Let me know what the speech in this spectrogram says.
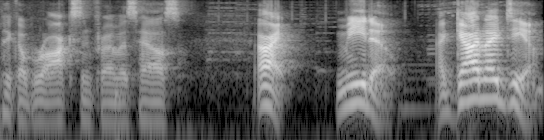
pick up rocks in front of his house. Alright, Mido, I got an idea.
